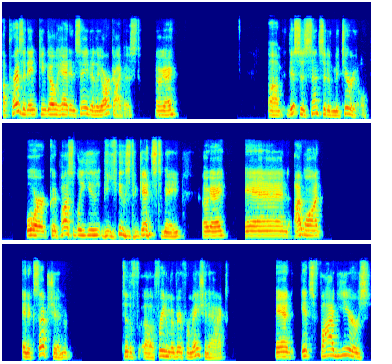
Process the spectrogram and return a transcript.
a president can go ahead and say to the archivist, okay, um, this is sensitive material or could possibly use, be used against me, okay, and I want an exception to the uh, Freedom of Information Act, and it's five years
